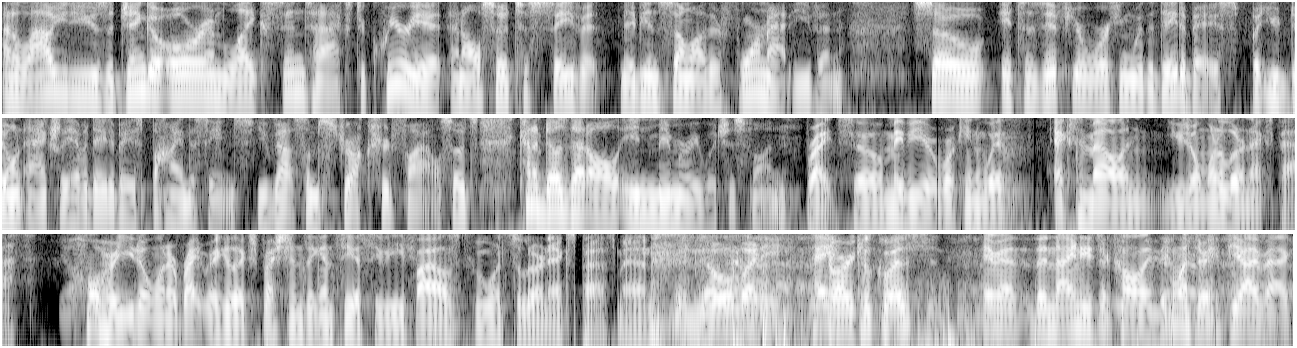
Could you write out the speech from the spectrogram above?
and allow you to use a Django ORM like syntax to query it and also to save it, maybe in some other format even. So it's as if you're working with a database, but you don't actually have a database behind the scenes. You've got some structured file. So it's kind of does that all in memory, which is fun. Right. So maybe you're working with XML and you don't want to learn XPath. Or you don't want to write regular expressions against CSV files. Who wants to learn XPath, man? Nobody. hey, Rhetorical question. hey, man, the 90s are calling. They want their API back.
